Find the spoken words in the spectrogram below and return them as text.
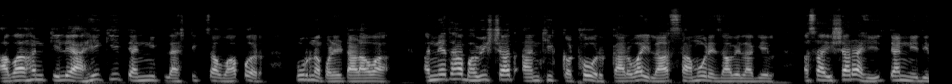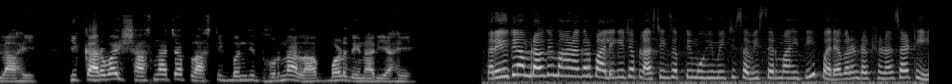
आवाहन केले आहे की त्यांनी प्लॅस्टिकचा वापर पूर्णपणे टाळावा. अन्यथा भविष्यात आणखी कठोर कारवाईला सामोरे जावे लागेल असा इशाराही त्यांनी दिला आहे. ही कारवाई शासनाच्या प्लास्टिक बंदी धोरणाला बळ देणारी आहे. तर येथे अमरावती महानगरपालिकेच्या प्लास्टिक जप्ती मोहिमेची सविस्तर माहिती पर्यावरण रक्षणासाठी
